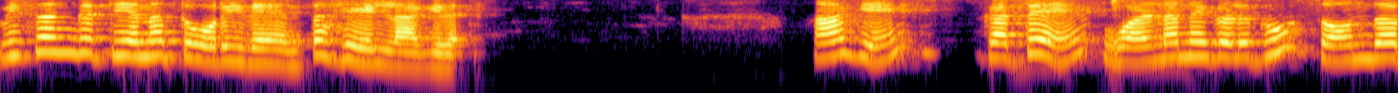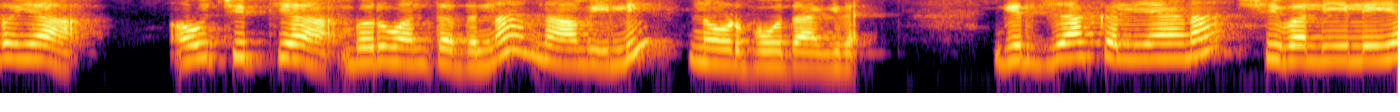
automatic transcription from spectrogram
ವಿಸಂಗತಿಯನ್ನು ತೋರಿದೆ ಅಂತ ಹೇಳಲಾಗಿದೆ. ಹಾಗೆ ಕತೆ ವರ್ಣನೆಗಳಿಗೂ ಸೌಂದರ್ಯ ಔಚಿತ್ಯ ಬರುವಂಥದ್ದನ್ನು ನಾವಿಲ್ಲಿ ನೋಡ್ಬೋದಾಗಿದೆ. ಗಿರ್ಜಾ ಕಲ್ಯಾಣ ಶಿವಲೀಲೆಯ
